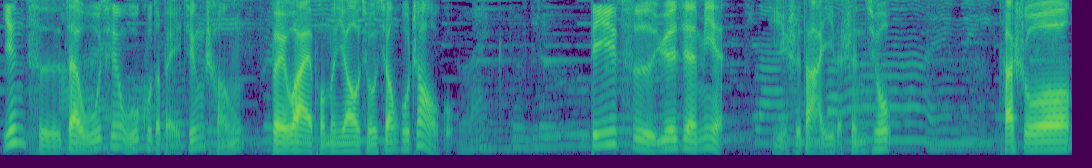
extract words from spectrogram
因此在无亲无故的北京城，被外婆们要求相互照顾。第一次约见面，已是大一的深秋。他说：“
